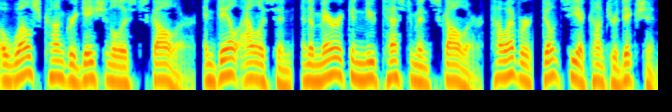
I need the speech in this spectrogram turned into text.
a Welsh Congregationalist scholar, and Dale Allison, an American New Testament scholar, however, don't see a contradiction.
